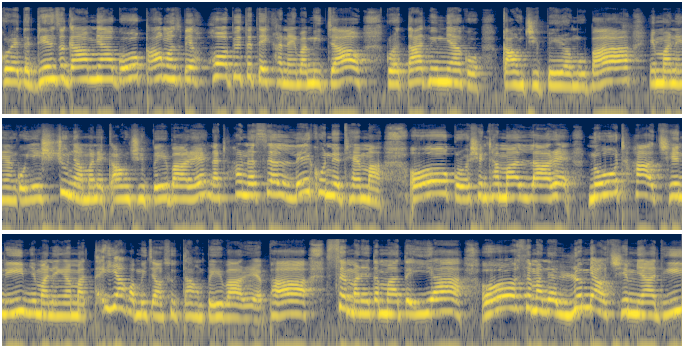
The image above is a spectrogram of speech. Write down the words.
ကိုရတဲ့ဒင်းစကားများကိုကောင်းမှစပြဟောပြတဲ့တဲ့ခံနိုင်ပါမိကြောင်းကိုရတာသမီးများကိုကောင်းချီးပေးတော်မူပါအမနိုင်ငံကိုယေရှုနာမနဲ့ကောင်းချီးပေးပါတယ်2024ခုနှစ်ထဲမှာအိုးကိုရှင်ထမလာတဲ့နိုးထချင်းဒီမြန်မာနိုင်ငံမှာတရားပါမိကြောင်းဆုတောင်းပေးပါတယ်ဖာစစ်မှန်တဲ့တမန်တရားအိုးစစ်မှနဲ့လွတ်မြောက်ခြင်းများသည်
